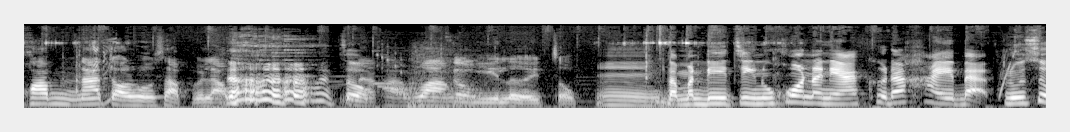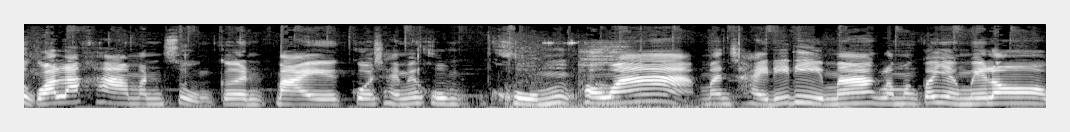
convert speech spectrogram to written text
คว่ำหน้าจอโทรศัพท์เวลาจบ นะคะวางอย่างนี้เลยจบ อืมแต่มันดีจริงทุกคนอันเนี้ยคือถ้าใครแบบรู้สึกว่าราคามันสูงเกินไปกลัวใช้ไม่คุ้มคุ้ม เพราะว่ามันใช้ได้ดีมากแล้วมันก็ยังไม่ลอก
